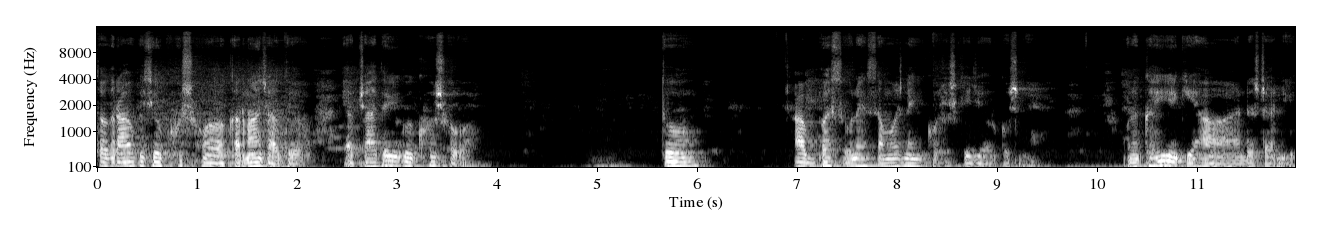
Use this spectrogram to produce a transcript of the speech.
तो अगर आप किसी को खुश करना चाहते हो या आप चाहते हो कि कोई खुश हो तो आप बस उन्हें समझने की कोशिश कीजिए और कुछ नहीं। उन्हें कहिए कि हाँ आई अंडरस्टैंड यू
